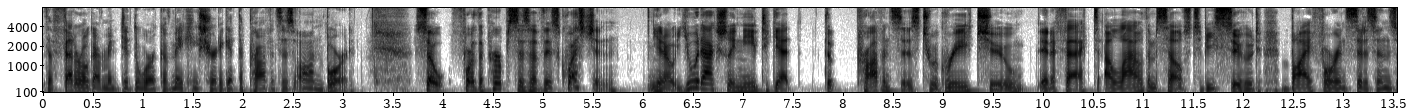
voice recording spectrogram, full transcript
the federal government did the work of making sure to get the provinces on board. So for the purposes of this question, you know, you would actually need to get the provinces to agree to, in effect, allow themselves to be sued by foreign citizens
